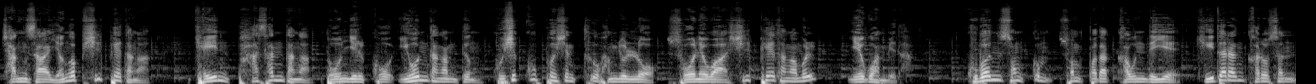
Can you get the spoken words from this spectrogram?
장사 영업 실패 당함, 개인 파산 당함, 돈 잃고 이혼 당함 등 99% 확률로 손해와 실패 당함을 예고합니다. 9번 손금 손바닥 가운데에 기다란 가로선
